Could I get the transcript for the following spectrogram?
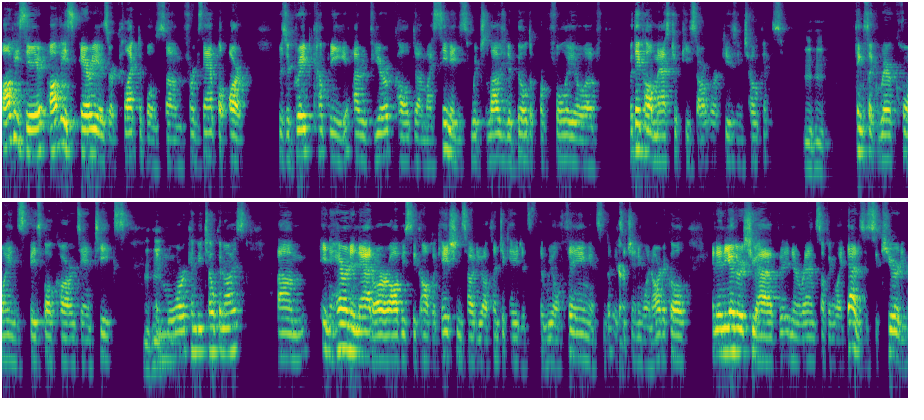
obviously obvious areas are collectibles. Um, for example art. There's a great company out of europe called uh, Maecenas, which allows you to build a portfolio of what they call masterpiece artwork using tokens. Mm-hmm. things like rare coins baseball cards antiques mm-hmm. and more can be tokenized um, inherent in that are obviously complications. How do you authenticate it's the real thing? It's, it's a genuine article. And then the other issue you have in around something like that is a security.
